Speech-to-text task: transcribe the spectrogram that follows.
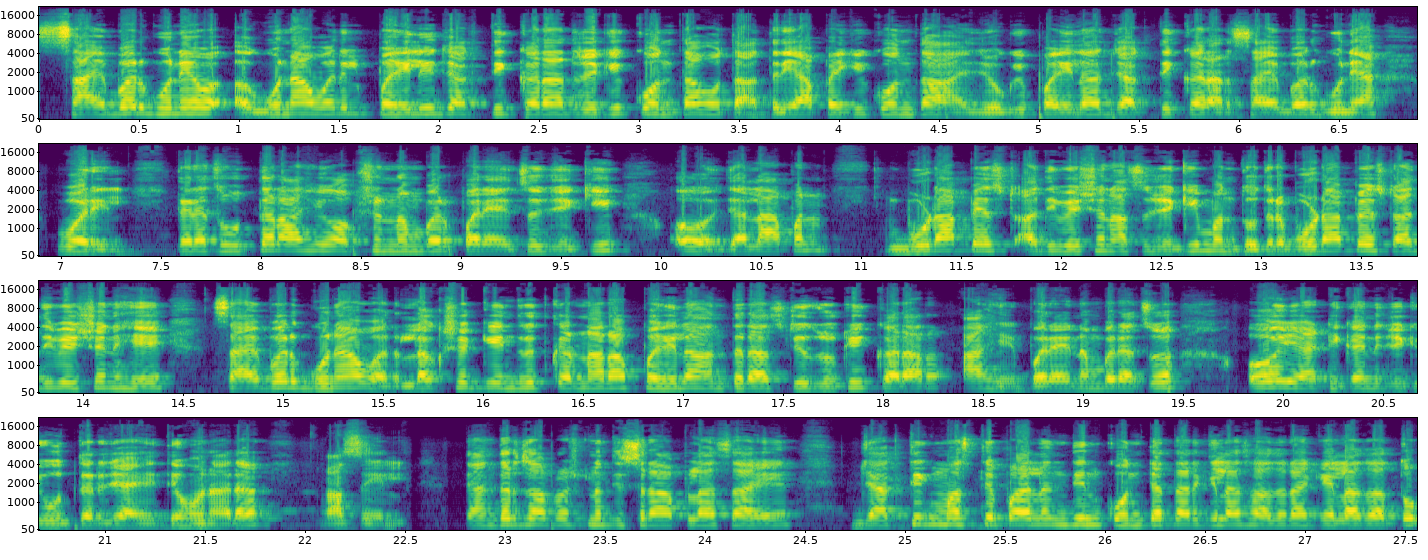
सायबर गुन्हे गुन्ह्यावरील पहिली जागतिक करार जे की कोणता होता? तर यापैकी कोणता आहे? जो की पहिला जागतिक करार सायबर गुन्ह्यावरील. तर याचं उत्तर आहे ऑप्शन नंबर पर्यायचं जे की अ ज्याला आपण बुडापेस्ट अधिवेशन असं जे की म्हणतो. तर बुडापेस्ट अधिवेशन हे सायबर गुन्ह्यावर लक्ष केंद्रित करणारा पहिला आंतरराष्ट्रीय जो की करार आहे. पर्याय नंबर याचं अ या ठिकाणी जे की उत्तर जे आहे ते होणारं असेल. त्यानंतरचा प्रश्न तिसरा आपला असा आहे जागतिक मत्स्यपालन दिन कोणत्या तारखेला साजरा केला जातो?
